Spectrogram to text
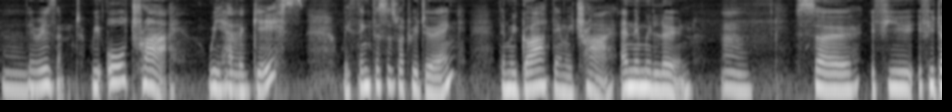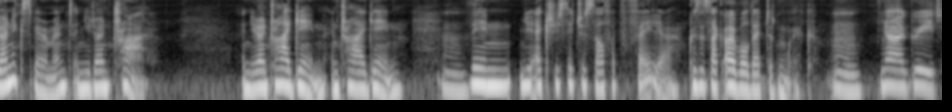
There isn't. We all try. We have a guess. We think this is what we're doing. Then we go out there and we try, and then we learn. Mm. So if you if you don't experiment and you don't try, and you don't try again and try again, mm. then you actually set yourself up for failure because it's like, oh well, that didn't work. Mm. No, agreed.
